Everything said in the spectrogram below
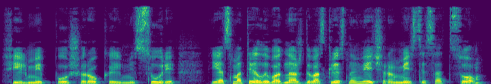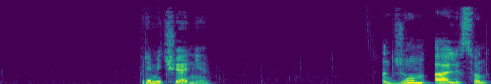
фильме «По широкой Миссури». Я смотрел его однажды воскресным вечером вместе с отцом. Примечание. Джун Алисон.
